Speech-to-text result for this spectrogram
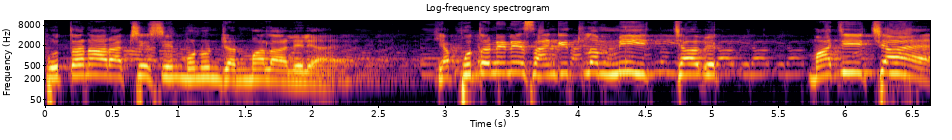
पुतना राक्षसीन म्हणून जन्माला आलेले आहे. या पुतनेने सांगितलं मी इच्छा व्यक्त माझी इच्छा आहे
